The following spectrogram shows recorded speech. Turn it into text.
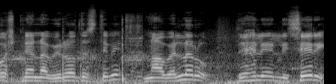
ಘೋಷಣೆಯನ್ನು ವಿರೋಧಿಸ್ತೀವಿ. ನಾವೆಲ್ಲರೂ ದೆಹಲಿಯಲ್ಲಿ ಸೇರಿ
